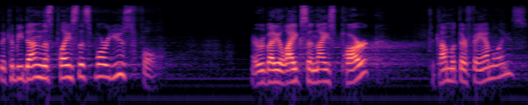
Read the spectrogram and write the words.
that could be done in this place that's more useful. Everybody likes a nice park to come with their families.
